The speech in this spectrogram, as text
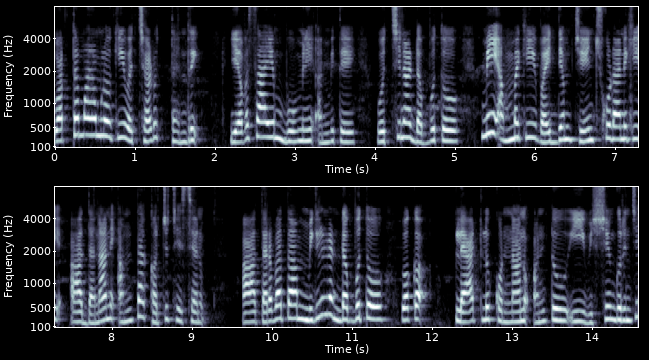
వర్తమానంలోకి వచ్చాడు తండ్రి. వ్యవసాయం భూమిని అమ్మితే వచ్చిన డబ్బుతో మీ అమ్మకి వైద్యం చేయించుకోవడానికి ఆ ధనాన్ని అంతా ఖర్చు చేశాను. ఆ తర్వాత మిగిలిన డబ్బుతో ఒక ఫ్లాట్లు కొన్నాను అంటూ ఈ విషయం గురించి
